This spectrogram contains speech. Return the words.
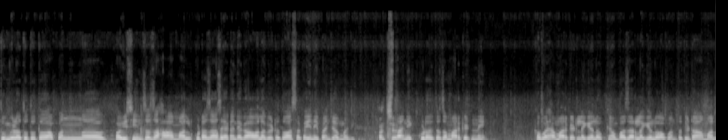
तो मिळत होतो. तर आपण बावीस इंचाचा हा माल कुठं जा असं एखाद्या गावाला भेटतो असं काही नाही पंजाबमध्ये. अच्छा. स्थानिक कुठं त्याचं मार्केट नाही. का बा ह्या मार्केटला गेलो किंवा बाजारला गेलो आपण तर तिथं हा माल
